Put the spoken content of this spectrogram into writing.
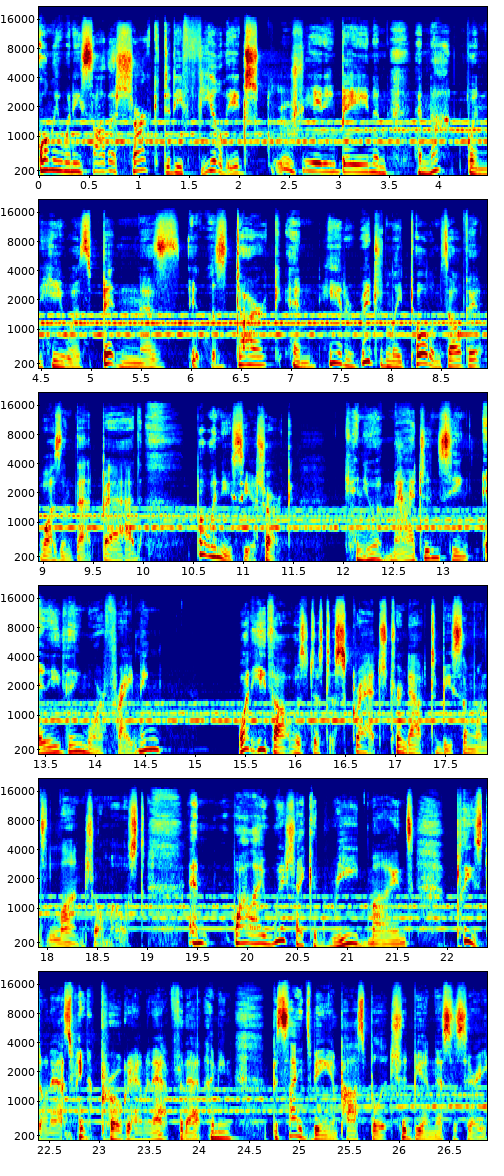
Only when he saw the shark did he feel the excruciating pain, and, and not when he was bitten, as it was dark and he had originally told himself it wasn't that bad. But when you see a shark, can you imagine seeing anything more frightening? What he thought was just a scratch turned out to be someone's lunch almost. And while I wish I could read minds, please don't ask me to program an app for that. I mean, besides being impossible, it should be unnecessary.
